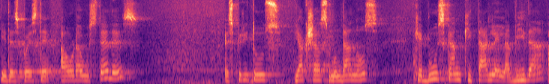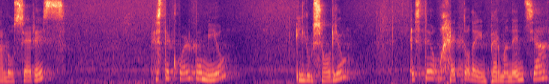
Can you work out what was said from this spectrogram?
Y después de ahora ustedes, espíritus yakshas mundanos, que buscan quitarle la vida a los seres, este cuerpo mío ilusorio, este objeto de impermanencia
